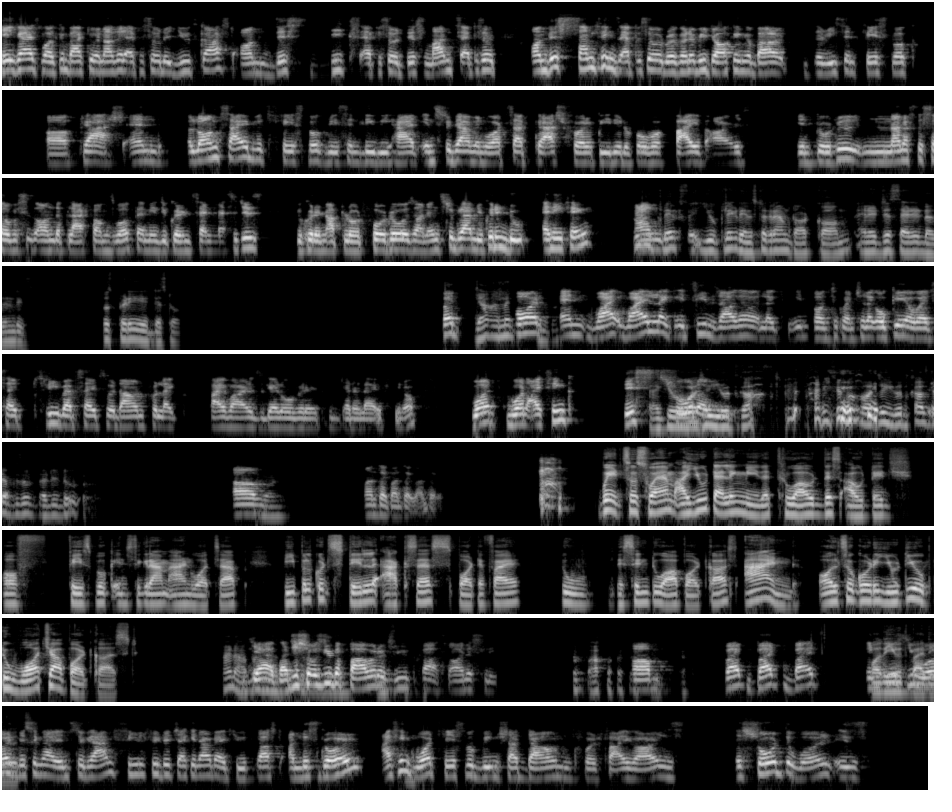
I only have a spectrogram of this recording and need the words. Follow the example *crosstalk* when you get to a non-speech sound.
Hey guys, welcome back to another episode of Youthcast. On this week's episode, this month's episode, on this something's episode, we're going to be talking about the recent Facebook uh, crash. And alongside with Facebook, recently we had Instagram and WhatsApp crash for a period of over five hours in total. None of the services on the platforms worked. That means you couldn't send messages, you couldn't upload photos on Instagram, you couldn't do anything. You And clicked you clicked Instagram.com and it just said it doesn't exist. It was pretty dystopian. But Yeah, I mean, for yeah, and while while like it seems rather like inconsequential like okay a website three websites were down for like five hours get over it get a life you know what what i think this thank you for showed watching a Youthcast. *laughs* thank you for *laughs* watching Youthcast episode 32. Um one sec one sec one sec *coughs* Wait, so Swayam, are you telling me that throughout this outage of Facebook, Instagram, and WhatsApp, people could still access Spotify to listen to our podcast and also go to YouTube to watch our podcast? And Apple yeah that just shows you the power of which- youthcast honestly. The power of Um, but but but in For case youth you were missing our instagram feel free to check it out at youthcast underscore. I think what facebook being shut down for five hours has showed the world is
